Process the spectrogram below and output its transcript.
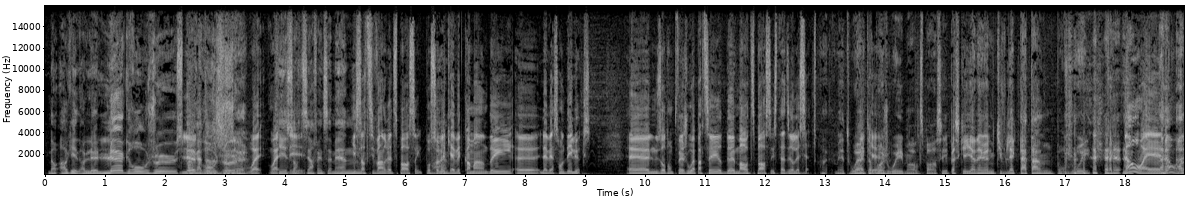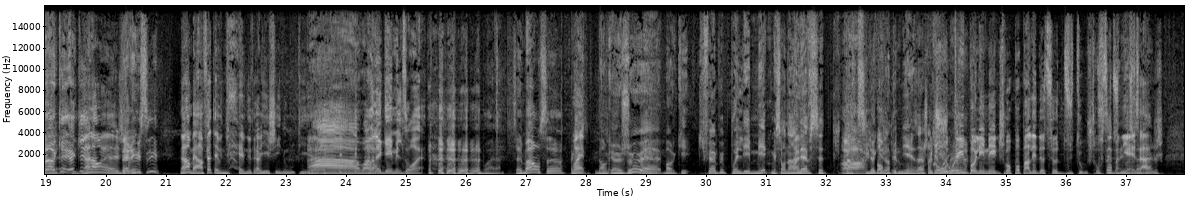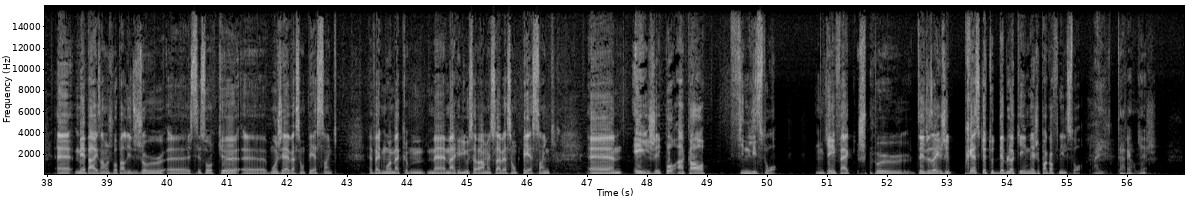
Donc, OK, donc le, le gros jeu, super Le gros jeu, ouais, ouais. qui est Les- sorti en fin de semaine. Il est sorti vendredi passé. Pour Ouais. ceux-là qui avaient commandé euh, la version Deluxe, euh, nous autres, on pouvait jouer à partir de mardi passé, c'est-à-dire le 7. Mais toi, t'as pas joué mardi passé parce qu'il y en a une qui voulait que t'attendes pour jouer. Que- Non, euh, non. Ah non, euh, ok, ok. Non, non, euh, T'as j'ai- réussi? Non, mais en fait, elle est venue, elle est venue travailler chez nous. Puis, euh, Ah, voilà. On a gamé le soir. voilà. C'est bon, ça. Ouais. Donc, un jeu euh, bon, qui, qui fait un peu polémique, mais si on enlève cette Ah, partie-là qui est un peu de niaisage, Côté joué. polémique, je ne vais pas parler de ça du tout. Je trouve que c'est du niaisage. Euh, mais par exemple, je vais parler du jeu. Euh, c'est sûr que euh, moi, j'ai la version PS5. Euh, Fait que moi, ma, ma, ma review, c'est vraiment sur la version PS5. Euh, et j'ai pas encore fini l'histoire. OK? Fait que je peux. Tu sais, je veux dire, j'ai presque tout débloqué, mais j'ai pas encore fini l'histoire. Hey, tabarnouche.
